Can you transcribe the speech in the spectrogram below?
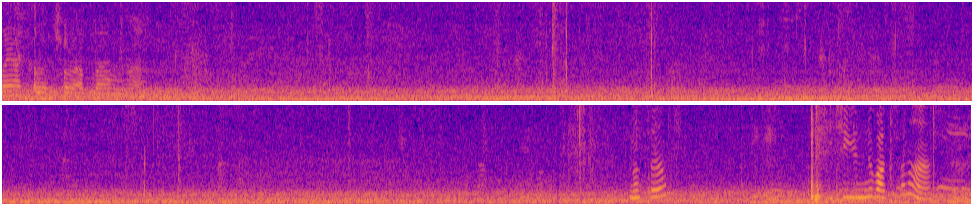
Bayağı kalın çoraplar bunlar. Nasıl? Güzel. İçi yünlü baksana. Evet.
